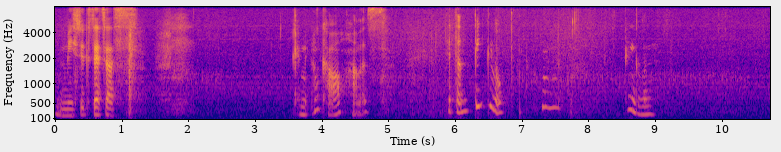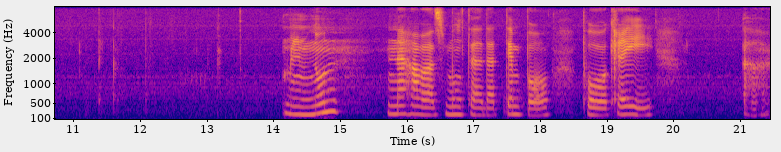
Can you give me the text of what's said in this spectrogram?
mi sukcesas. Kaj mi ankaŭ havas etan pinglo. Pinglon. Mi nun ne havas multe da tempo por crei uh,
